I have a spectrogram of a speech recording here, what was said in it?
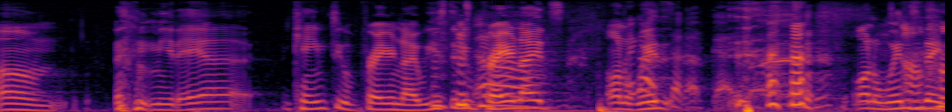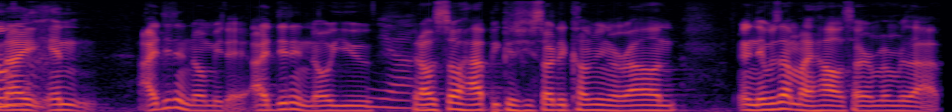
Um, Mireya came to a prayer night. We used to do prayer Oh. nights on I got Wed- set up, guys. on Wednesday Uh-huh. night, and I didn't know Mireya. I didn't know you, Yeah. but I was so happy because she started coming around, and it was at my house. I remember that.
